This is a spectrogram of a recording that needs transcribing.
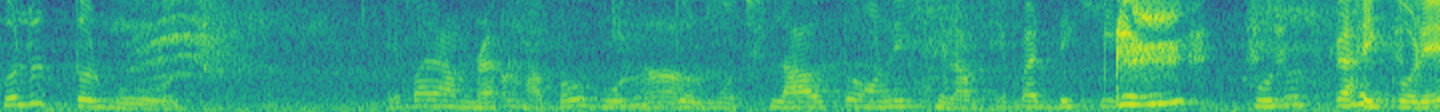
হলুদ তরমুজ। এবার আমরা খাব হলুদ তরমুজ। লাউ তো অনেক খেলাম। এবার দেখি হলুদ ট্রাই করে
